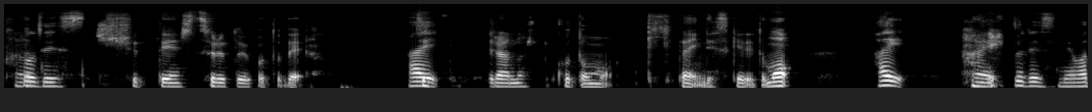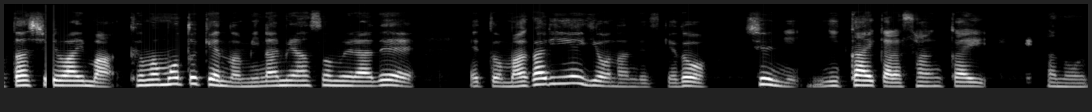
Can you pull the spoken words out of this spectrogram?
そうです出店するということではい。こちらのことも聞きたいんですけれども。はい。えっはいとですね、私は今熊本県の南阿蘇村で、えっと、曲がり営業なんですけど週に2回から3回あの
